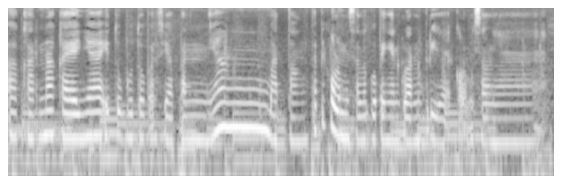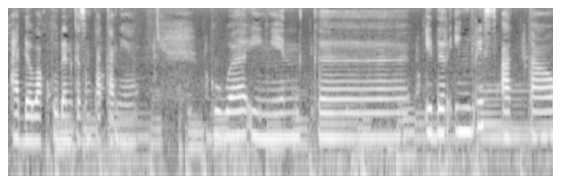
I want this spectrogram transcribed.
uh, karena kayaknya itu butuh persiapan yang matang. Tapi kalau misalnya gue pengen keluar negeri ya kalau misalnya ada waktu dan kesempatannya gue ingin ke either Inggris atau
